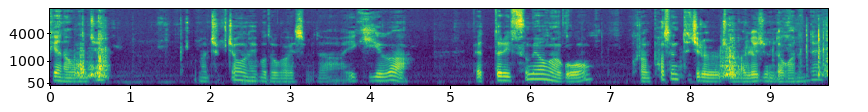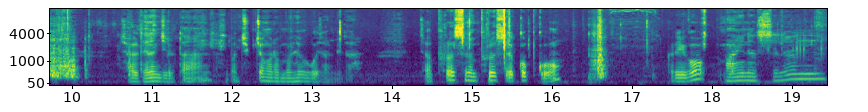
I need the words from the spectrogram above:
어떻게 나오는지 한번 측정을 해 보도록 하겠습니다. 이 기계가 배터리 수명하고 그런 퍼센트지를 좀 알려준다고 하는데 잘 되는지 일단 한번 측정을 한번 해보고자 합니다. 자, 플러스는 플러스에 꼽고 그리고 마이너스는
